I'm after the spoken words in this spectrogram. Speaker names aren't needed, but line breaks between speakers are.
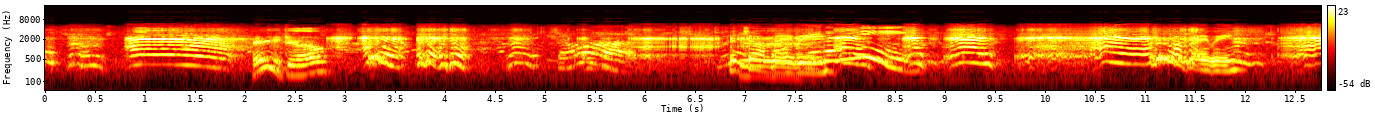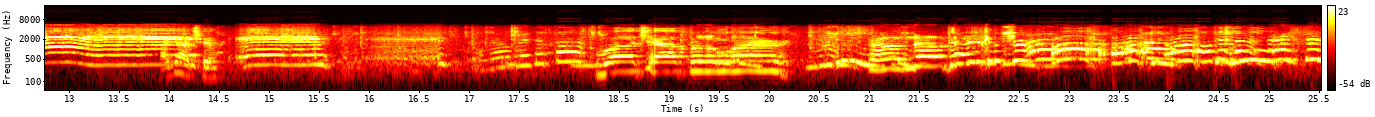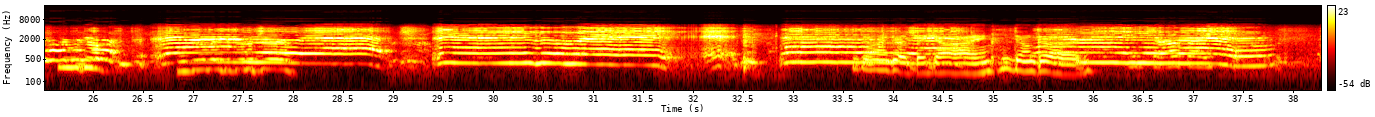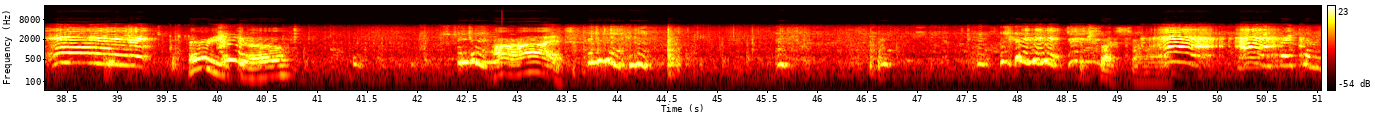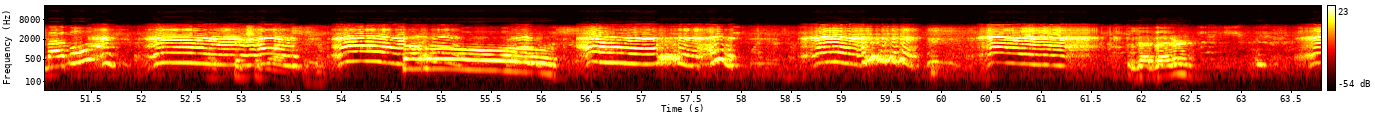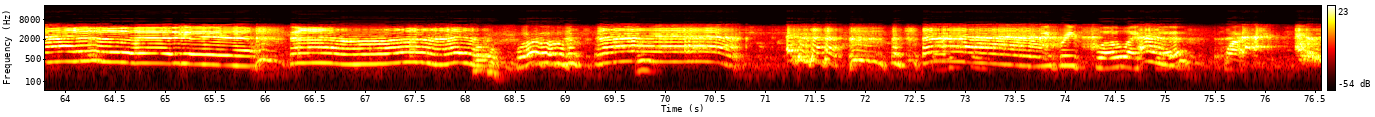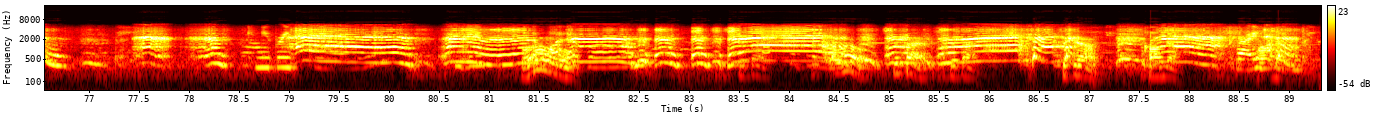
Ah. There you go.
Good job.
Good job, baby. Good job, baby.
I got you. Ah.
Over the top.
Watch out for the wire.
Doing good, big guy. You're doing good.
Good job, Brycen.
There you go. All right. Let's try some. uh,
For some bubbles?
Fix your glasses. Bubbles. Is that better?
Breathe slow like this? Watch. Can you breathe
Whoa. Oh, sit back. Sit back. Sit down. Calm down.
Right.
